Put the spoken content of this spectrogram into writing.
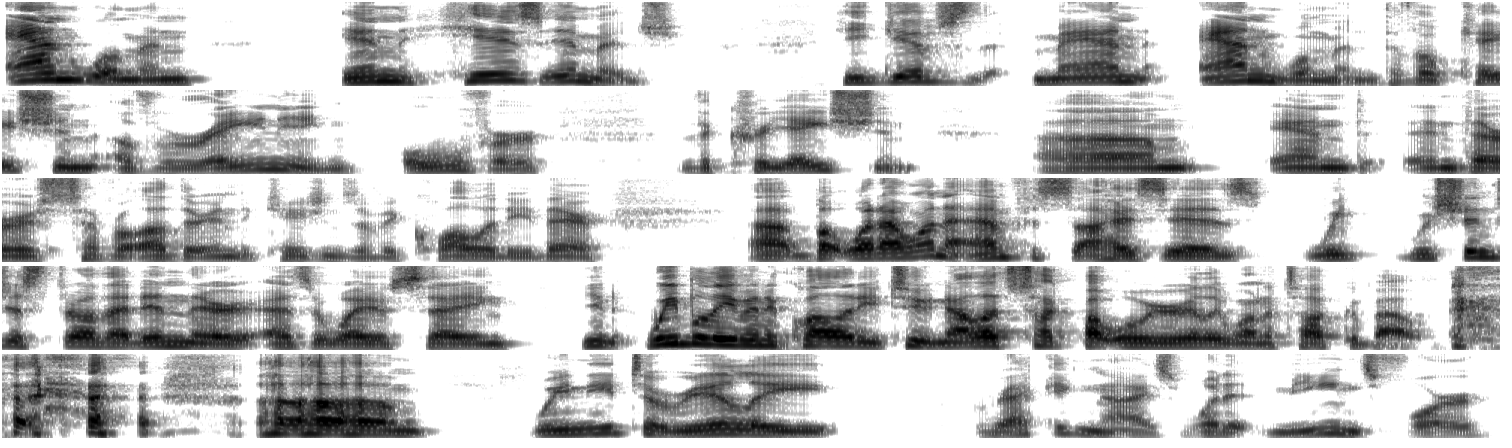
and woman in his image. He gives man and woman the vocation of reigning over the creation. Um, and and there are several other indications of equality there. Uh, but what I want to emphasize is we we shouldn't just throw that in there as a way of saying, you know, we believe in equality too. Now let's talk about what we really want to talk about. um, we need to really recognize what it means for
